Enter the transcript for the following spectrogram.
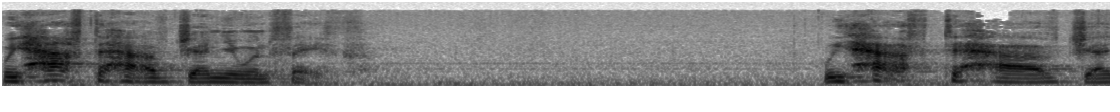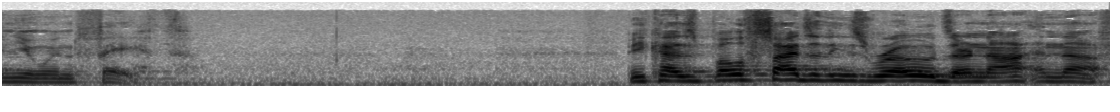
we have to have genuine faith. We have to have genuine faith. Because both sides of these roads are not enough.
